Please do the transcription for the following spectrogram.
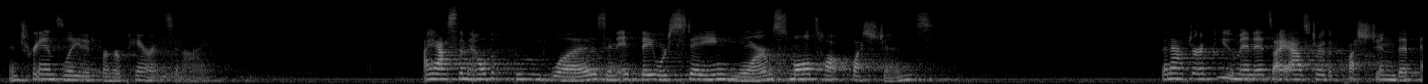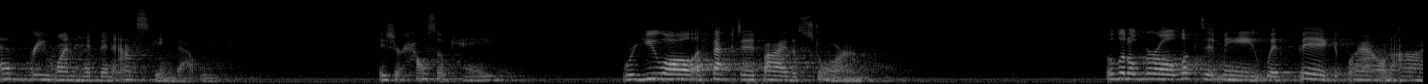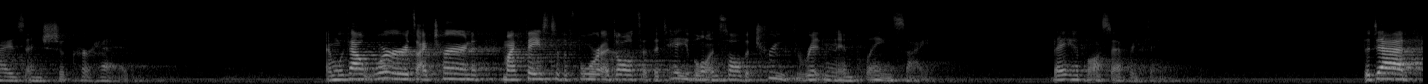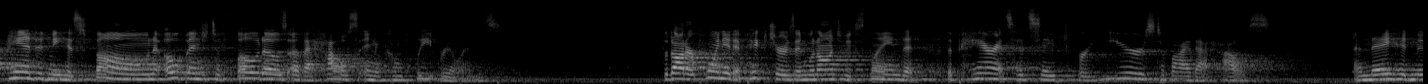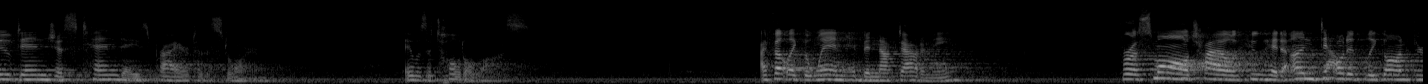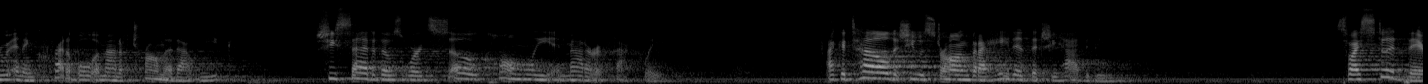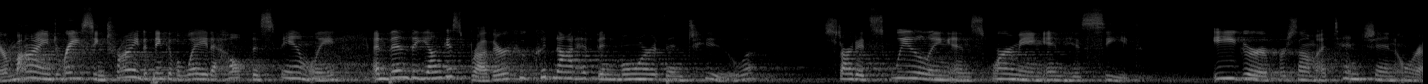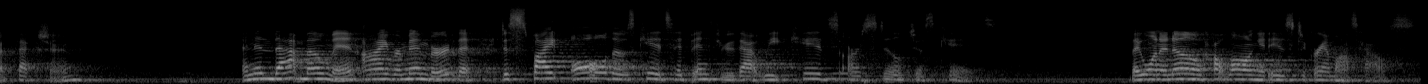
and translated for her parents and I. I asked them how the food was and if they were staying warm, small talk questions. Then, after a few minutes, I asked her the question that everyone had been asking that week Is your house okay? Were you all affected by the storm? The little girl looked at me with big brown eyes and shook her head. And without words, I turned my face to the four adults at the table and saw the truth written in plain sight. They had lost everything. The dad handed me his phone, opened to photos of a house in complete ruins. The daughter pointed at pictures and went on to explain that the parents had saved for years to buy that house, and they had moved in just 10 days prior to the storm. It was a total loss. I felt like the wind had been knocked out of me. For a small child who had undoubtedly gone through an incredible amount of trauma that week, she said those words so calmly and matter of factly. I could tell that she was strong, but I hated that she had to be. So I stood there, mind racing, trying to think of a way to help this family and then the youngest brother, who could not have been more than two, started squealing and squirming in his seat, eager for some attention or affection. And in that moment, I remembered that despite all those kids had been through that week, kids are still just kids. They want to know how long it is to grandma's house,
